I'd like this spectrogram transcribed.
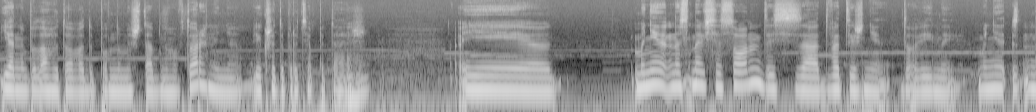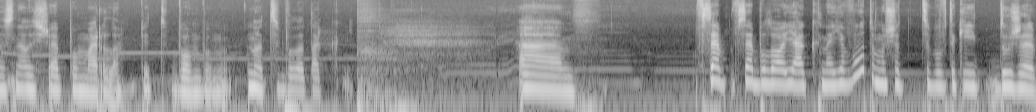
Я не була готова до повномасштабного вторгнення, якщо ти про це питаєш. Мгм. І Мені наснився сон десь за два тижні до війни. Мені наснилось, що я померла під бомбами. Ну, це було так. Е, все все було як наяву, тому що це був такий дуже.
